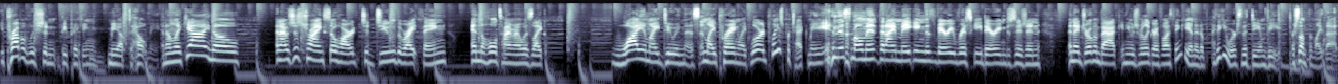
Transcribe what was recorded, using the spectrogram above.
you probably shouldn't be picking me up to help me." And I'm like, "Yeah, I know." And I was just trying so hard to do the right thing, and the whole time I was like, why am I doing this? And like praying, like, Lord, please protect me in this moment that I'm making this very risky, daring decision. And I drove him back and he was really grateful. I think he ended up, I think he works at the DMV or something like that.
